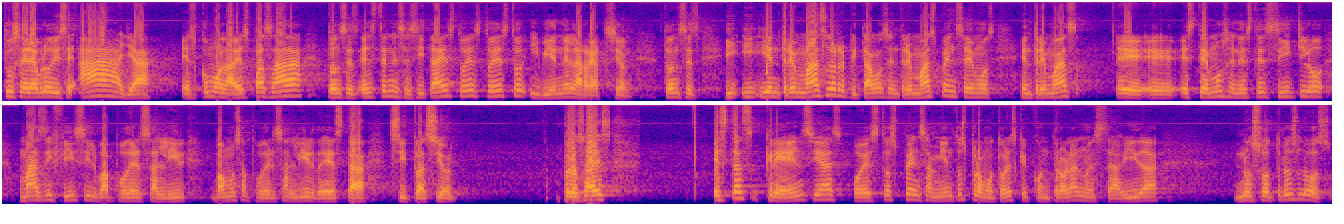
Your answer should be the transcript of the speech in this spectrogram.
tu cerebro dice, ah, ya, es como la vez pasada, entonces este necesita esto, esto, esto, y viene la reacción. Entonces, y, entre más lo repitamos, entre más pensemos, entre más eh, eh, estemos en este ciclo, más difícil va a poder salir, vamos a poder salir de esta situación. Pero sabes, estas creencias o estos pensamientos promotores que controlan nuestra vida, nosotros los,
